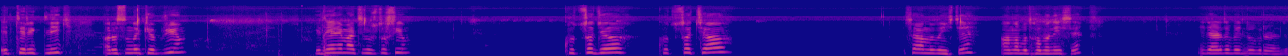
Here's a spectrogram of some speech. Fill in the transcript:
eteriklik arasında köprüyüm. Yedi elementin ustasıyım. Kutsaca, kutsaça sen anladın işte. Anlamadık ama neyse. İleride belli olur herhalde.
